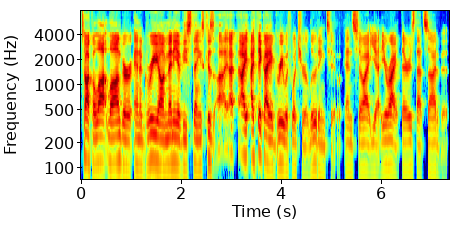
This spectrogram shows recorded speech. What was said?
talk a lot longer and agree on many of these things because I, I, I think I agree with what you're alluding to. And so, I, yeah, you're right. There is that side of it.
